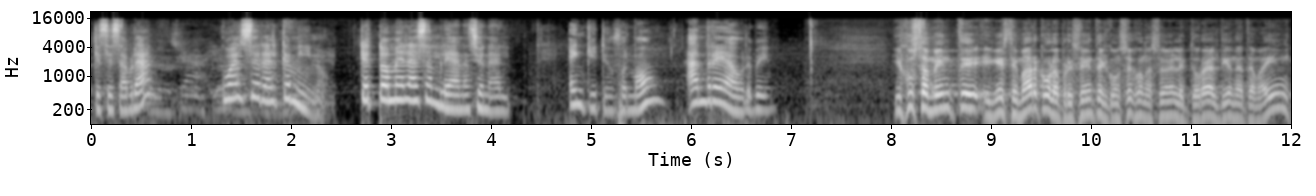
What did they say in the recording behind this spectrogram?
que se sabrá cuál será el camino que tome la Asamblea Nacional. En Quito informó Andrea Orbe. Y justamente en este marco, la presidenta del Consejo Nacional Electoral, Diana Tamaín,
